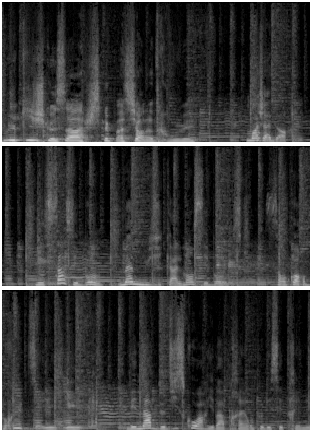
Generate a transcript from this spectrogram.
Plus quiche que ça, je sais pas si on a trouvé. Moi, j'adore. Mais ça, c'est bon. Même musicalement, c'est bon. C'est encore brut. Et, et les nappes de disco arrivent après, on peut laisser traîner.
